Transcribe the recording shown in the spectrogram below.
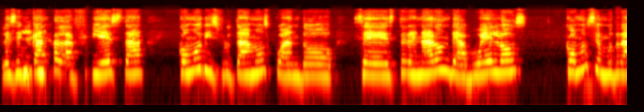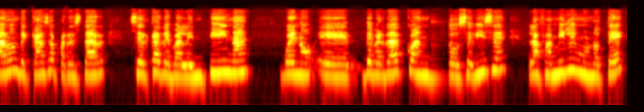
les encanta la fiesta, cómo disfrutamos cuando se estrenaron de abuelos, cómo se mudaron de casa para estar cerca de Valentina. Bueno, eh, de verdad, cuando se dice la familia Inmunotec,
